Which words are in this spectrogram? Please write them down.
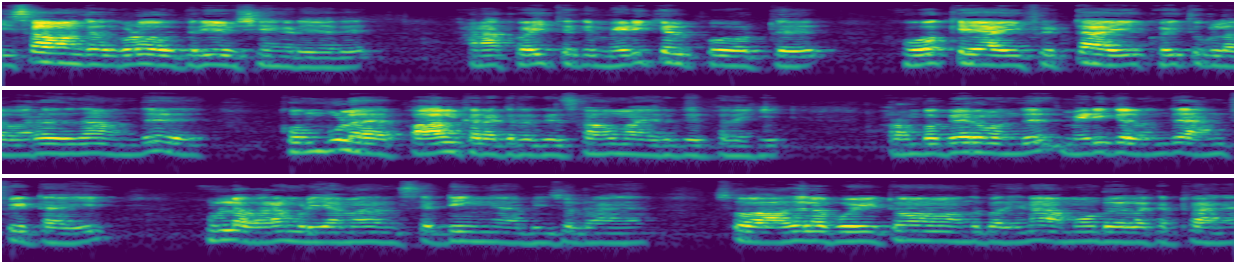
விசா வாங்குறது கூட ஒரு பெரிய விஷயம் கிடையாது. ஆனால் குவைத்துக்கு மெடிக்கல் போட்டு ஓகே ஆகி ஃபிட் ஆகி குவைத்துக்குள்ளே வர்றது தான் வந்து கொம்பில் பால் கறக்கிறதுக்கு சமமாக இருக்குது இப்போதைக்கு. ரொம்ப பேர் வந்து மெடிக்கல் வந்து அன்ஃபிட் ஆகி உள்ளே வர முடியாமல் செட்டிங் அப்படின்னு சொல்கிறாங்க ஸோ அதில் போயிட்டும் வந்து பார்த்திங்கன்னா அமௌண்ட்டு எல்லாம் கட்டுறாங்க.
